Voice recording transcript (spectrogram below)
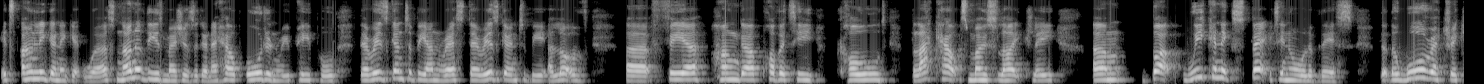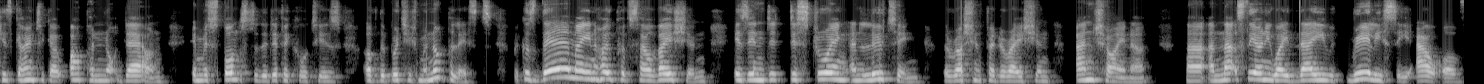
it's only going to get worse. None of these measures are going to help ordinary people. There is going to be unrest. There is going to be a lot of uh, fear, hunger, poverty, cold, blackouts, most likely. Um, but we can expect in all of this that the war rhetoric is going to go up and not down in response to the difficulties of the British monopolists, because their main hope of salvation is in de- destroying and looting the Russian Federation and China. Uh, and that's the only way they really see out of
